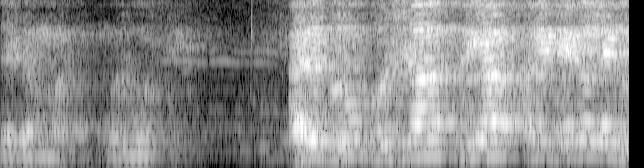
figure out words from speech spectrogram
జగన్మాత గురుమూర్తి. అదే గురువు పురుషుడ స్త్రీయా అనే భేదం లేదు.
